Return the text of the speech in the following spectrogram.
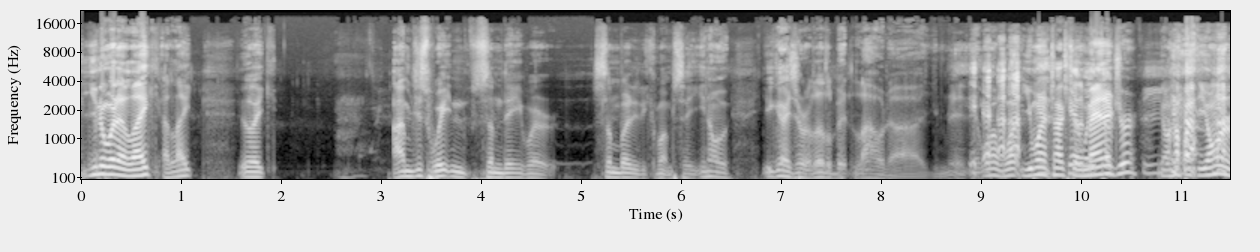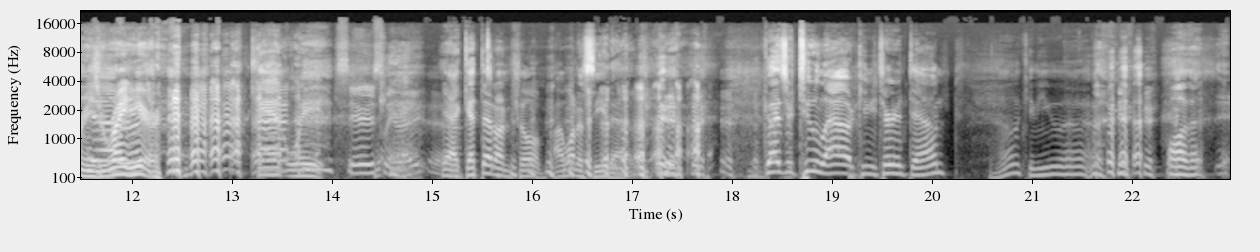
You know what I like? I like like I'm just waiting someday where somebody to come up and say, you know, you guys are a little bit loud. Uh, well, what, you want to talk to the wait till- manager? You know, how about the owner? He's right here. Can't wait. Seriously, right? Yeah, get that on film. I want to see that. you guys are too loud. Can you turn it down? No, can you? Uh... well, the,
